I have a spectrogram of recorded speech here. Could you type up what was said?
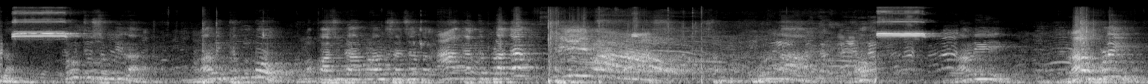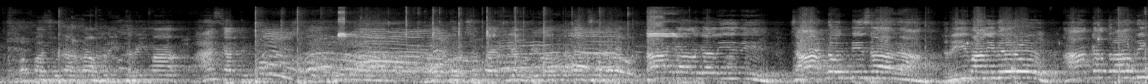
79 melalui Gembok lepas sudah melalui sensor terangkat ke belakang. 5 sempurna. Kali Rafli. Bapak sudah Rafli terima angkat di bola over spike yang dilakukan saudara. Gagal kali ini Candung di sana. Terima libero. Angkat Rafli.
